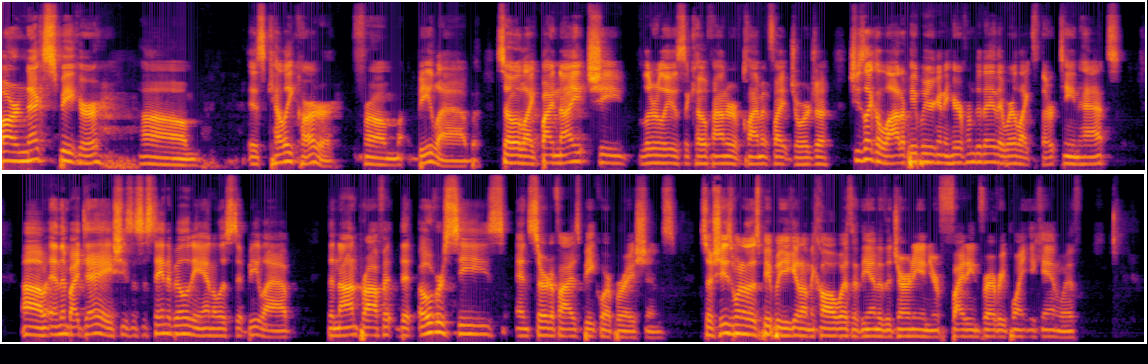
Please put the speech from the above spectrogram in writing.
Our next speaker um, is Kelly Carter from B Lab. So, like by night, she literally is the co-founder of Climate Fight Georgia. She's like a lot of people you're going to hear from today. They wear like 13 hats. Um, and then by day, she's a sustainability analyst at B Lab, the nonprofit that oversees and certifies B corporations. So she's one of those people you get on the call with at the end of the journey, and you're fighting for every point you can with.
